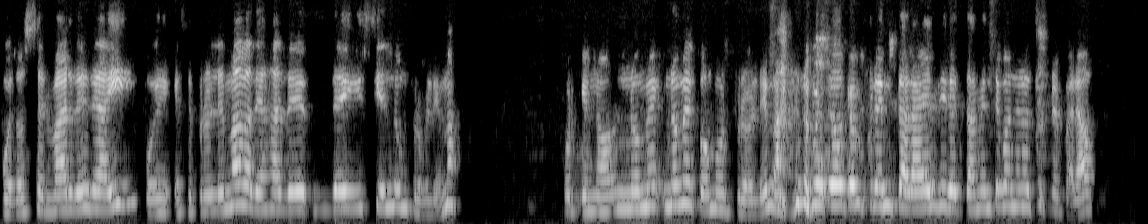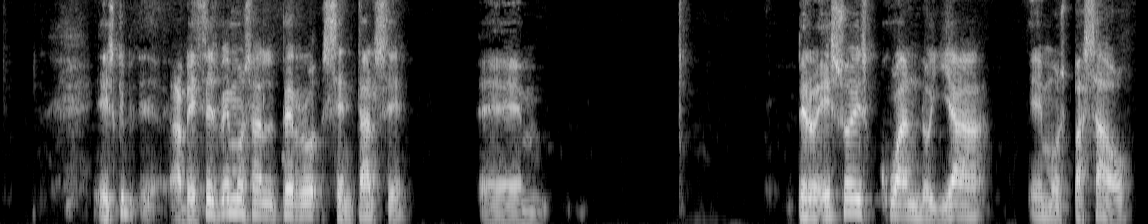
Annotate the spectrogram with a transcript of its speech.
puedo observar desde ahí, pues ese problema va a dejar de, de ir siendo un problema. Porque no, no, me, no me como el problema, no me tengo que enfrentar a él directamente cuando no estoy preparado. Es que a veces vemos al perro sentarse eh, pero eso es cuando ya hemos pasado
